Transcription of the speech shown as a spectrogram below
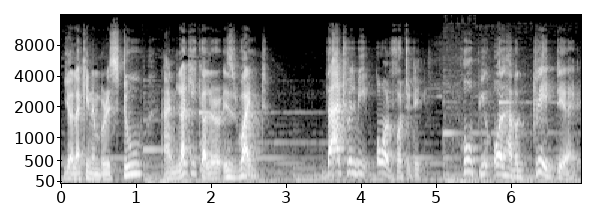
Your lucky number is 2 and lucky color is white. That will be all for today. Hope you all have a great day ahead.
